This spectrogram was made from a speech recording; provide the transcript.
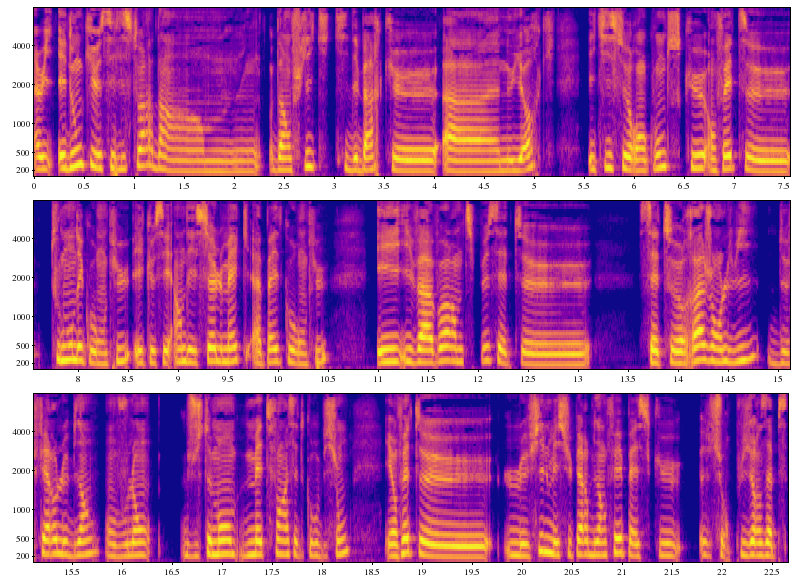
ah oui. Et donc, euh, c'est l'histoire d'un flic qui débarque à New York et qui se rend compte que en fait tout le monde est corrompu et que c'est un des seuls mecs à pas être corrompu. Et il va avoir un petit peu cette cette rage en lui de faire le bien en voulant justement mettre fin à cette corruption. Et en fait, euh, le film est super bien fait parce que euh, sur plusieurs abs-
